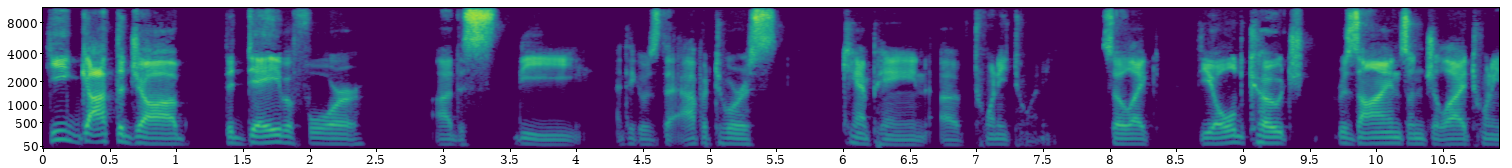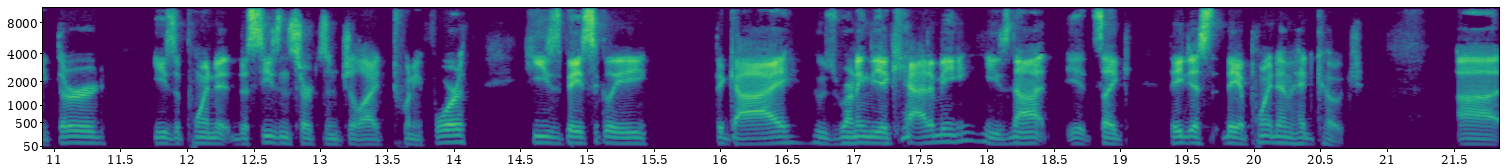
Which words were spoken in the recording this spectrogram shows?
he got the job the day before uh, this the I think it was the Aperturas campaign of 2020. So like the old coach resigns on July 23rd. He's appointed. The season starts on July 24th. He's basically the guy who's running the academy. He's not. It's like they just they appoint him head coach. Uh,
